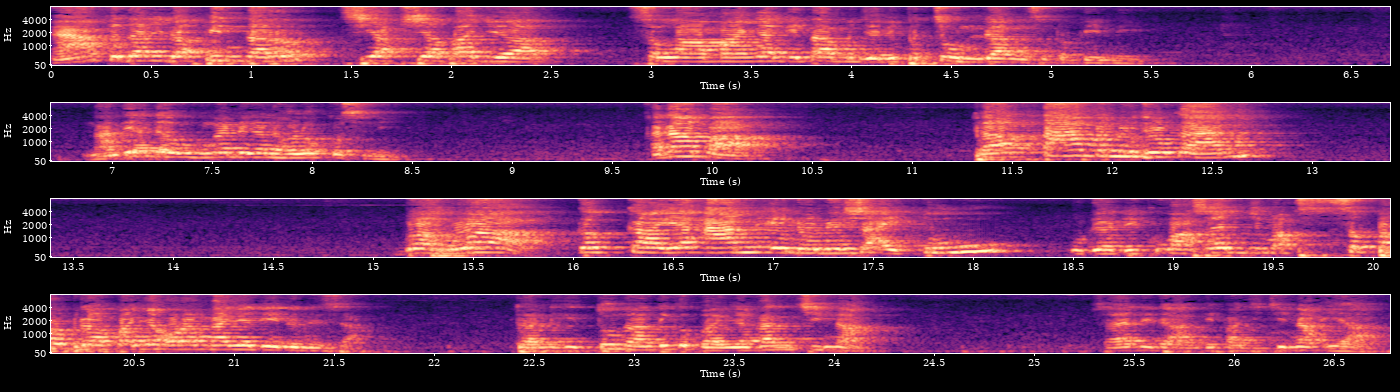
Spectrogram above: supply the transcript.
ya kita tidak pinter, siap-siap aja selamanya kita menjadi pecundang seperti ini. Nanti ada hubungan dengan Holocaust nih. Kenapa? Data menunjukkan bahwa kekayaan Indonesia itu udah dikuasai cuma seperberapanya orang kaya di Indonesia. Dan itu nanti kebanyakan Cina. Saya tidak antipati Cina ya.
